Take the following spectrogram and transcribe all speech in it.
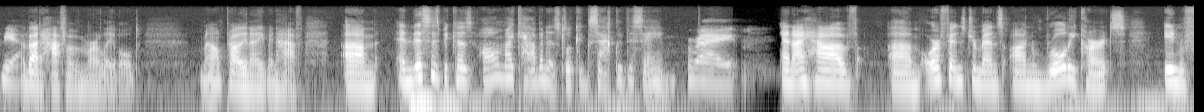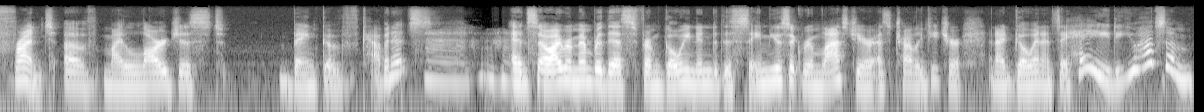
Yeah. About half of them are labeled. Well, probably not even half. Um, and this is because all my cabinets look exactly the same. Right. And I have um, Orff instruments on rolly carts in front of my largest bank of cabinets. Mm-hmm. And so I remember this from going into the same music room last year as a traveling teacher, and I'd go in and say, "Hey, do you have some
